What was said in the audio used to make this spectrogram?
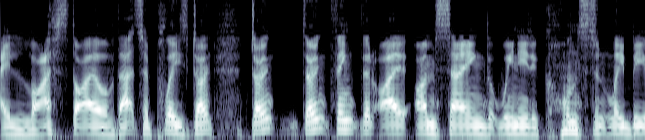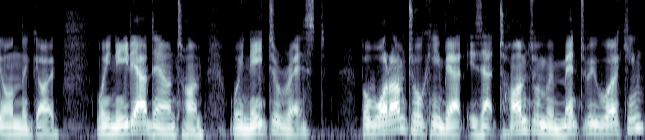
a lifestyle of that. So please don't don't don't think that I I'm saying that we need to constantly be on the go. We need our downtime. We need to rest. But what I'm talking about is at times when we're meant to be working,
